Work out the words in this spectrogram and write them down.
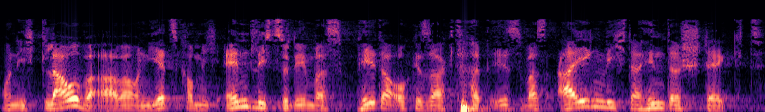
Und ich glaube aber, und jetzt komme ich endlich zu dem, was Peter auch gesagt hat, ist, was eigentlich dahinter steckt,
